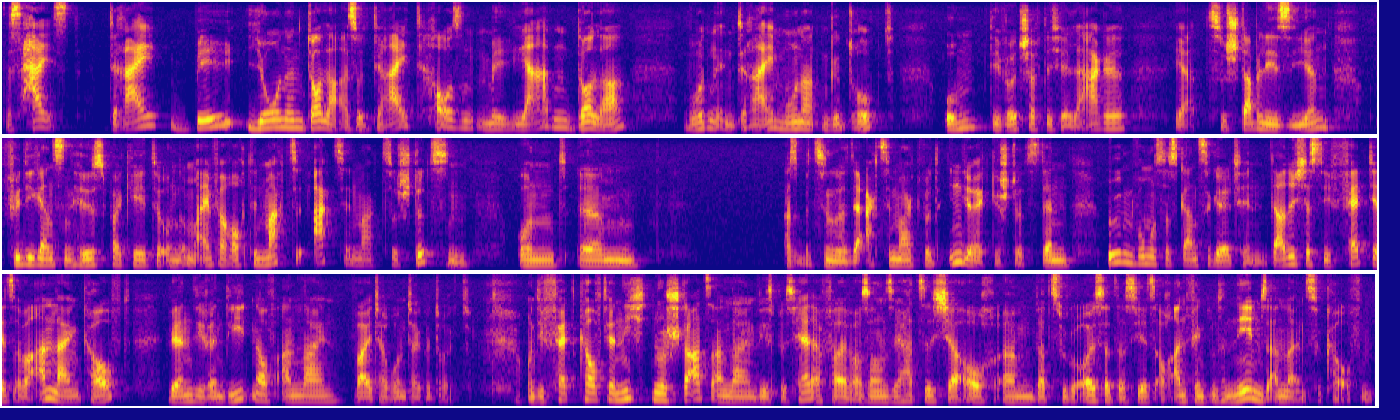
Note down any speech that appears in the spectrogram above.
Das heißt, 3 Billionen Dollar, also 3000 Milliarden Dollar, wurden in drei Monaten gedruckt, um die wirtschaftliche Lage ja, zu stabilisieren für die ganzen Hilfspakete und um einfach auch den Markt, Aktienmarkt zu stützen. Und ähm, also beziehungsweise der Aktienmarkt wird indirekt gestützt, denn irgendwo muss das ganze Geld hin. Dadurch, dass die Fed jetzt aber Anleihen kauft, werden die Renditen auf Anleihen weiter runtergedrückt. Und die Fed kauft ja nicht nur Staatsanleihen, wie es bisher der Fall war, sondern sie hat sich ja auch ähm, dazu geäußert, dass sie jetzt auch anfängt, Unternehmensanleihen zu kaufen.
